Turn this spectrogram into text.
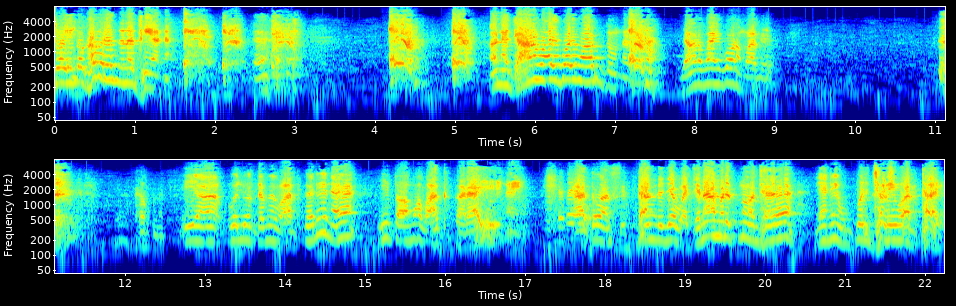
છો એ તો ખબર જ નથી આને અને જાણવાય કોઈ માગતું નથી. જાણવાય કોણ માગે? ખપ નથી. એ આ ઓલું તમે વાત કરી ને એ તો આમાં વાત કરાય નહીં. આ તો આ સિદ્ધાંત જે વચનામૃત નો છે એની ઉપર છળી વાત થાય.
